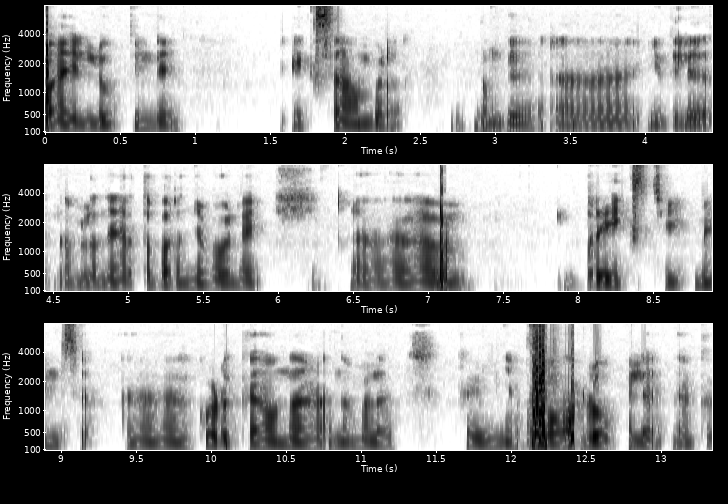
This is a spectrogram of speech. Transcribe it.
വയൽ ലൂപ്പിന്റെ എക്സാമ്പിൾ നമുക്ക് ഇതിൽ നമ്മൾ നേരത്തെ പറഞ്ഞ പോലെ ബ്രേക്ക് സ്റ്റേറ്റ്മെന്റ്സ് കൊടുക്കാവുന്നതാണ് നമ്മൾ കഴിഞ്ഞ ഫോർ ലൂപ്പിൽ ഒക്കെ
